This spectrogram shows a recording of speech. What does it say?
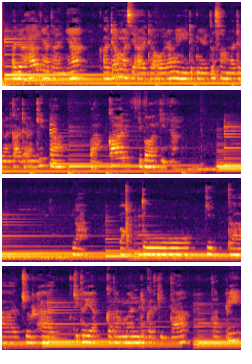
Padahal nyatanya kadang masih ada orang yang hidupnya itu sama dengan keadaan kita bahkan di bawah kita. Nah waktu kita curhat gitu ya ke teman dekat kita tapi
